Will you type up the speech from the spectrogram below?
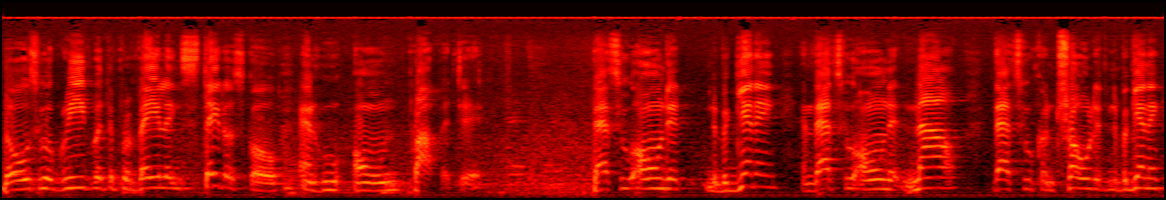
those who agreed with the prevailing status quo and who owned property. That's who owned it in the beginning, and that's who owned it now. That's who controlled it in the beginning,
